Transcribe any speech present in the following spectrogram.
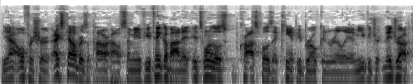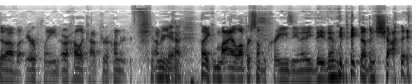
Yeah, oh for sure. Excalibur is a powerhouse. I mean, if you think about it, it's one of those crossbows that can't be broken. Really, I mean, you could dr- they dropped it out of an airplane or a helicopter, hundred, hundred Yeah. like mile up or something crazy, and they, they then they picked up and shot it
